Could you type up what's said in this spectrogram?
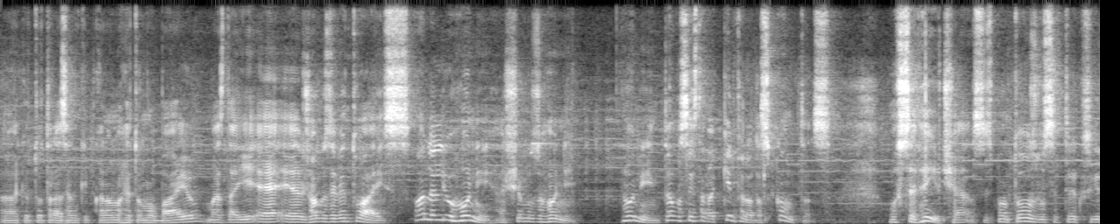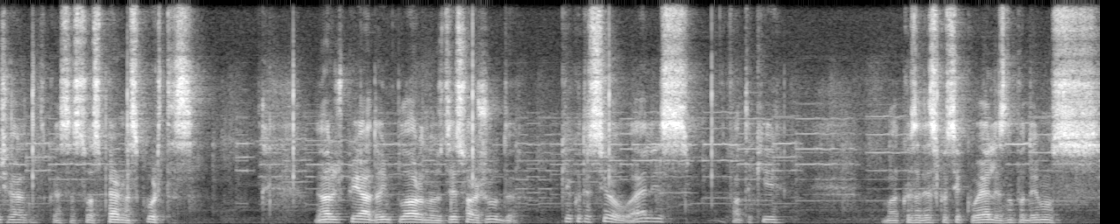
uh, que eu estou trazendo aqui para o canal no Retro Mobile, mas daí é, é, jogos eventuais. Olha ali o Rony, achamos o Rony. Rony, então você estava aqui no final das contas? Você veio, Chelsea, espantoso você ter conseguido chegar com essas suas pernas curtas. Na hora de piada, eu imploro, nos dê sua ajuda. O que aconteceu? Alice, falta aqui uma coisa dessa com sequelas, não podemos,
